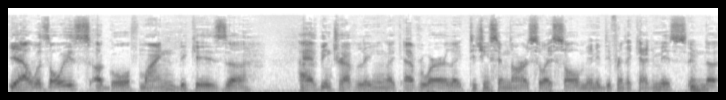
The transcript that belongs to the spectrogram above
Yeah, it was always a goal of mine because uh, I have been traveling like everywhere, like teaching seminars. So I saw many different academies, mm-hmm. and uh,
